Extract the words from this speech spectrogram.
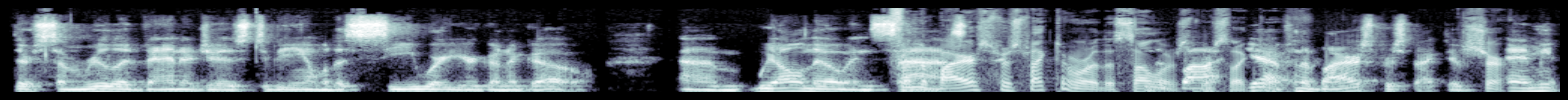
there's some real advantages to being able to see where you're going to go. Um, we all know in SaaS, from the buyer's perspective or the seller's the perspective. Yeah, from the buyer's perspective. Sure. I mean,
